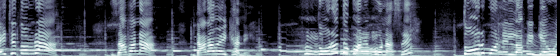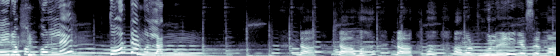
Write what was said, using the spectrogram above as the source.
এই যে তোমরা যাবা না দাঁড়াও এইখানে। তোরও তো ঘরে বোন আছে। তোর বোনের লগে কেউ এইরকম করলে তোর কেমন লাগবো? না না মা না আমার ভুল হয়ে গেছে মা।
